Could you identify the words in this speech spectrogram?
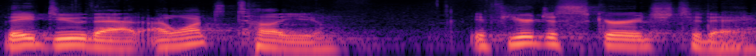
they do that, I want to tell you if you're discouraged today,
